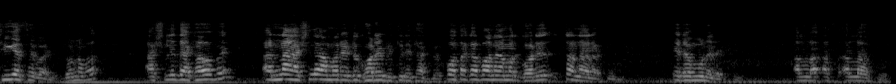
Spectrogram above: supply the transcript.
ঠিক আছে ভাই, ধন্যবাদ। আসলে দেখা হবে, আর না আসলে আমার এটা ঘরের ভিতরে থাকবে। পতাকা বানায় আমার ঘরে টানা রাখুন। এটা মনে রাখুন। আল্লাহ আল্লাহ হাফিজ।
